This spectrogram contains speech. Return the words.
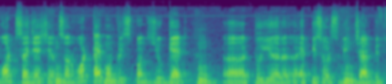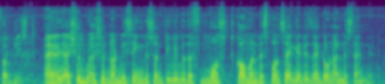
वॉट सजेशन्स और वॉट टाइप ऑफ रिस्पॉन्स यू गेट टू युअर एपिसोड्स विच आर बीन पब्लिश्ड And I should I should not be saying this on TV, but the f- most common response I get is I don't understand it.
